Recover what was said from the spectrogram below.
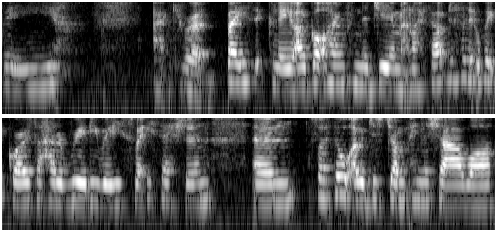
be accurate. Basically i got home from the gym and i felt just a little bit gross. I had a really really sweaty session. Um, so i thought i would just jump in the shower.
